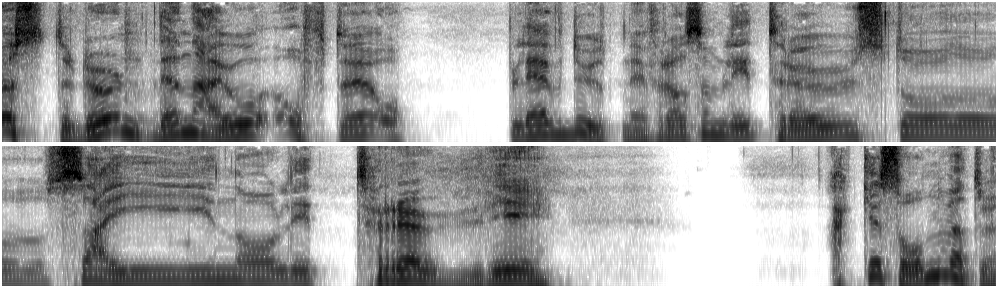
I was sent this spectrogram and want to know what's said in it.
Østerdølen den er jo ofte opplevd utenifra som litt traust og sein og litt traurig. Er ikke sånn, vet du.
